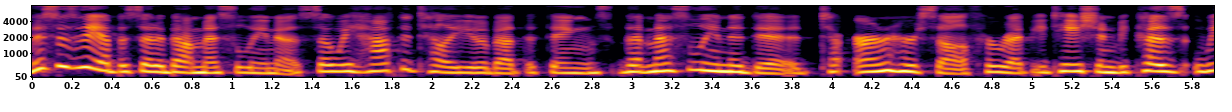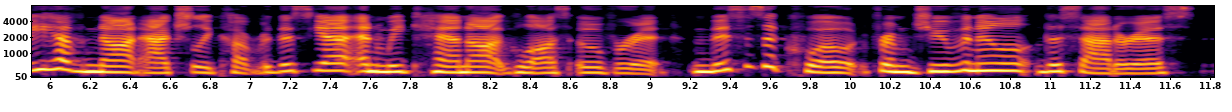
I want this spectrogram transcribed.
this is the episode about Messalina, so we have to tell you about the things that Messalina did to earn herself her reputation because we have not actually covered this yet and we cannot gloss over it. This is a quote from Juvenal the satirist,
